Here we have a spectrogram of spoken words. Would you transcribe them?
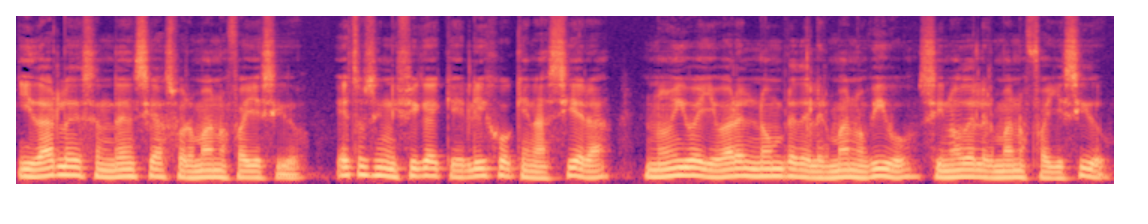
y darle descendencia a su hermano fallecido. Esto significa que el hijo que naciera no iba a llevar el nombre del hermano vivo, sino del hermano fallecido.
